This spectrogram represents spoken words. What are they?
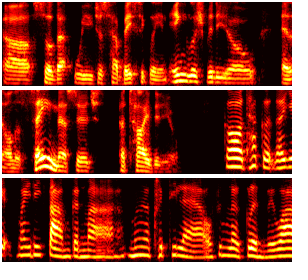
uh, so that we just have basically an English video and on the same message, a Thai video. ก็ถ้าเกิดแล้วไม่ได้ตามกันมาเมื่อคลิปที่แล้ว ซึ่งเราเกริ่นไว้ว่า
